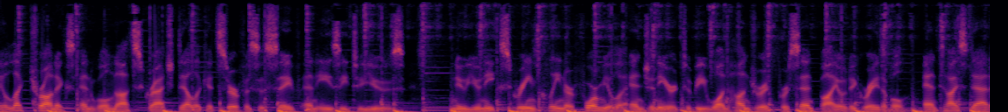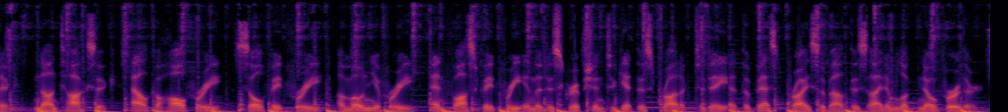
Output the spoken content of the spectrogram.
electronics and will not scratch delicate surfaces safe and easy to use, new unique screen cleaner formula engineered to be 100% biodegradable, anti-static, non-toxic, alcohol-free, sulfate-free, ammonia-free, and phosphate-free in the description to get this product today at the best price about this item look no further.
